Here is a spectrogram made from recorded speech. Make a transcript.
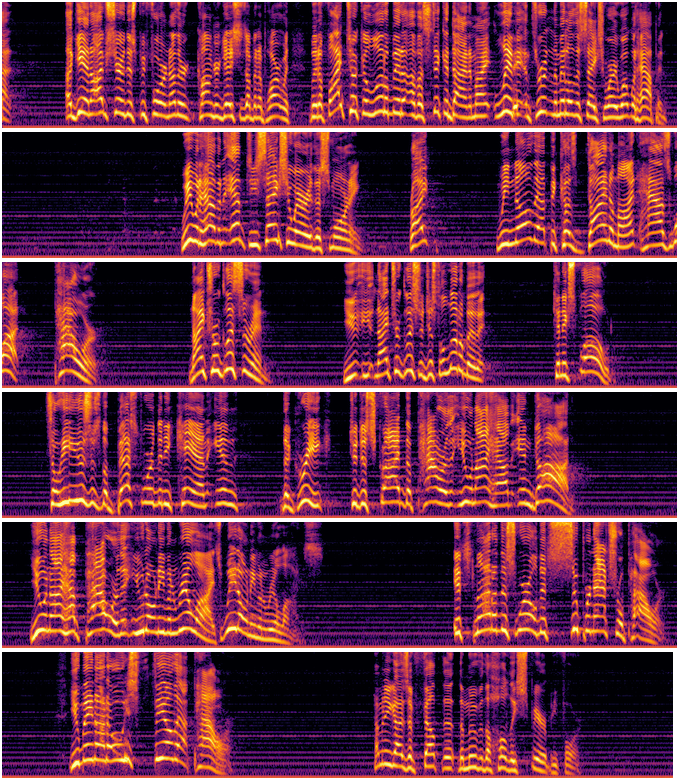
Again, I've shared this before in other congregations I've been a part with, but if I took a little bit of a stick of dynamite, lit it, and threw it in the middle of the sanctuary, what would happen? We would have an empty sanctuary this morning, right? We know that because dynamite has what? Power. Nitroglycerin. You, you, nitroglycerin, just a little bit of it, can explode. So he uses the best word that he can in the Greek to describe the power that you and I have in God. You and I have power that you don't even realize. We don't even realize. It's not of this world, it's supernatural power. You may not always feel that power. How many of you guys have felt the, the move of the Holy Spirit before?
